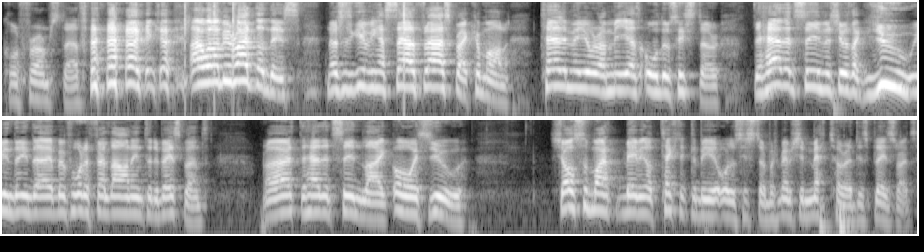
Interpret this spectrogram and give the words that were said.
confirms that. I want to be right on this. Now she's giving a sad flashback. Come on. Tell me you're Amiya's older sister. They had that scene when she was like you in the, in the before they fell down into the basement, right? They had that scene like, oh, it's you. She also might maybe not technically be your older sister, but maybe she met her at this place, right?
